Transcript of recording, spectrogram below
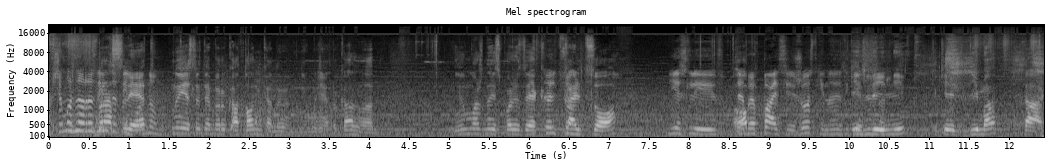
А ще можна розрізати по браслет. одному. Ну, якщо в тебе рука тонка, ну не моя рука, ну ладно. Його можна використовувати як Кольцо. кольцо Якщо в Оп. тебе пальці жорсткі, ну не такі. і длинні, такі як Діма. Так.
